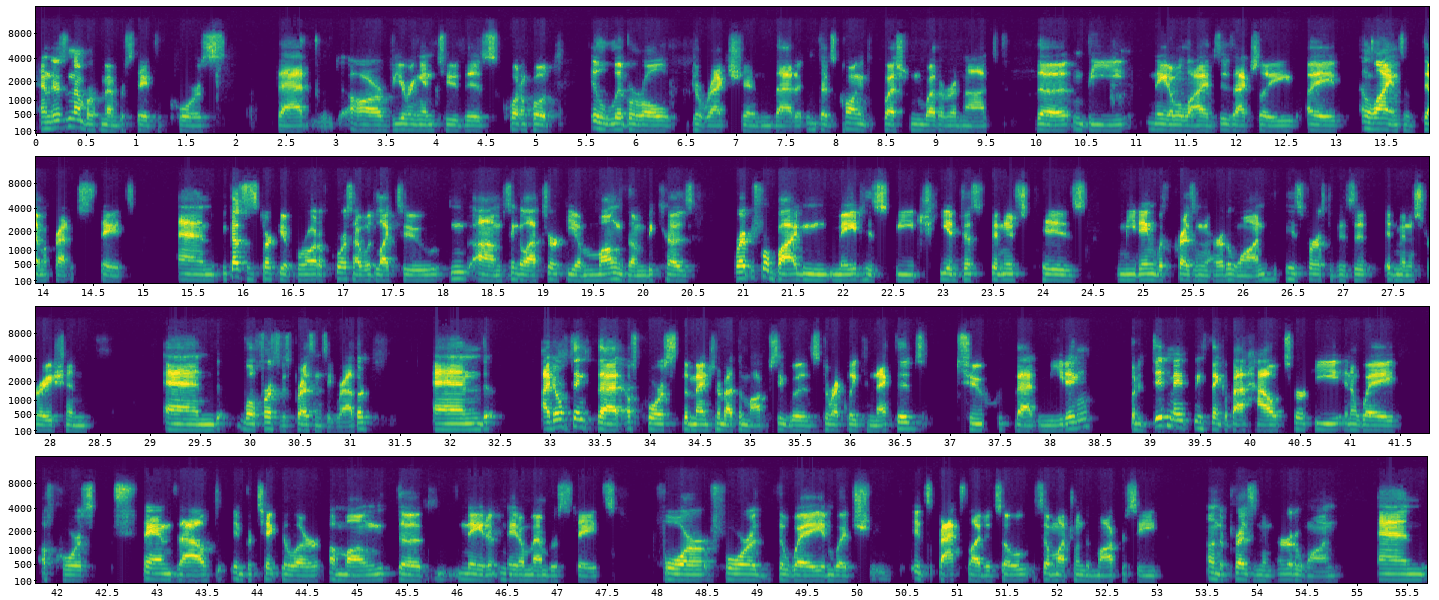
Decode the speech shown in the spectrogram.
and there's a number of member states of course that are veering into this quote unquote illiberal direction that that's calling into question whether or not the the NATO alliance is actually a alliance of democratic states. And because it's Turkey abroad, of course, I would like to um, single out Turkey among them because right before Biden made his speech, he had just finished his meeting with President Erdogan, his first his administration, and well, first of his presidency, rather. And I don't think that, of course, the mention about democracy was directly connected to that meeting, but it did make me think about how Turkey, in a way, of course, stands out in particular among the NATO, NATO member states for for the way in which it's backslided so so much on democracy under President Erdogan. And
